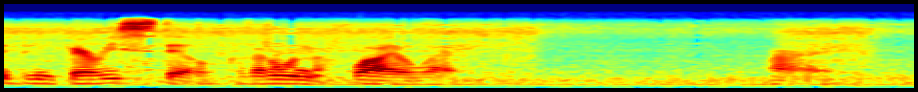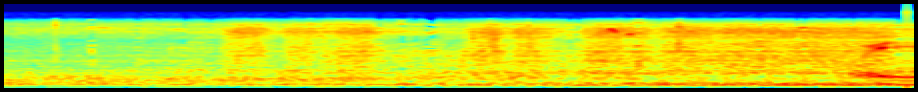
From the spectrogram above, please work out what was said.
To be very still because I don't want to fly away. All right. Wait.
